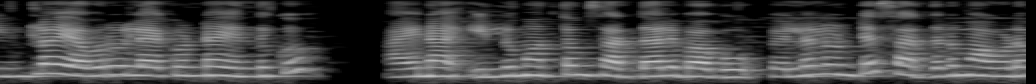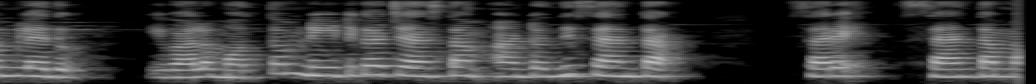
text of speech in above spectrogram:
ఇంట్లో ఎవరూ లేకుండా ఎందుకు? అయినా ఇల్లు మొత్తం సర్దాలి బాబు. పిల్లలుంటే సర్దడం అవడం లేదు. ఇవాళ మొత్తం నీట్గా చేస్తాం అంటుంది శాంత. సరే శాంతమ్మ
